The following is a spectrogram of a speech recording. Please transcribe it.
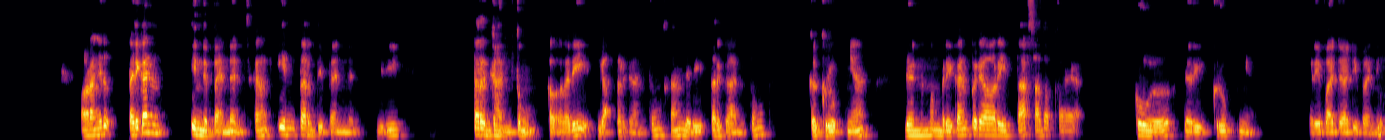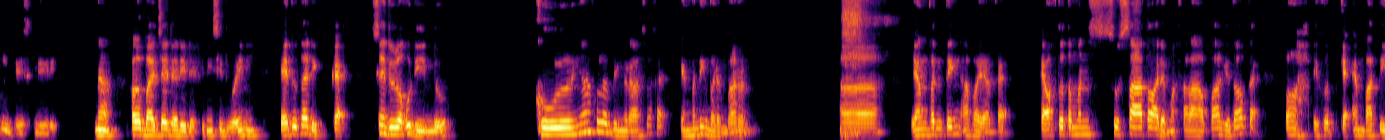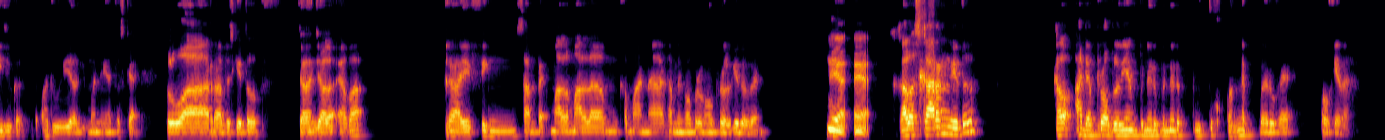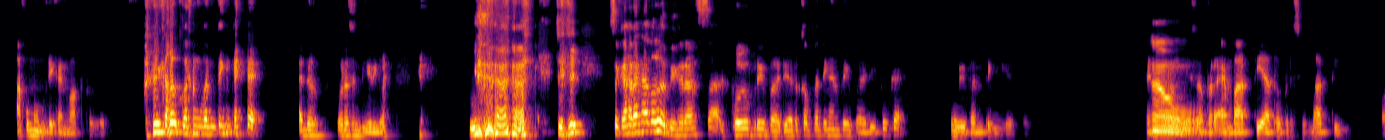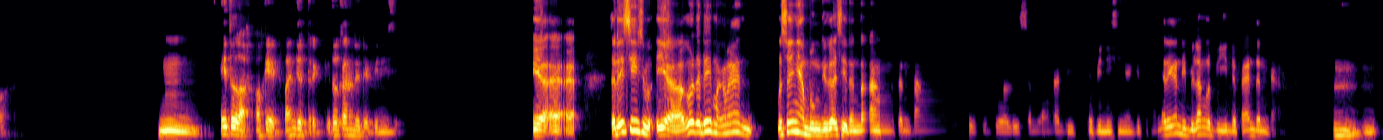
orang itu tadi kan independen, sekarang interdependent. Jadi tergantung. Kalau tadi nggak tergantung, sekarang jadi tergantung ke grupnya dan memberikan prioritas atau kayak goal dari grupnya daripada dibanding hmm. diri sendiri. Nah, kalau baca dari definisi dua ini, kayak itu tadi, kayak saya dulu aku di Indo, goalnya aku lebih ngerasa kayak yang penting bareng-bareng. Uh, yang penting apa ya kayak kayak waktu temen susah atau ada masalah apa gitu aku kayak wah ikut kayak empati juga gitu. aduh ya gimana ya? Terus kayak keluar habis gitu jalan-jalan apa driving sampai malam-malam ke mana sambil ngobrol-ngobrol gitu kan. Iya iya. Kalau sekarang gitu kalau ada problem yang benar-benar butuh banget baru kayak oke okay lah aku memberikan waktu gitu. Tapi kalau kurang penting kayak aduh urus sendiri lah. Jadi sekarang aku lebih ngerasa goal pribadi atau kepentingan pribadiku kayak lebih penting gitu dan oh. bisa berempati atau bersimpati oh. hmm. itulah oke okay, lanjut trik itu kan udah definisi Iya, iya, iya. Tadi sih, iya, aku tadi makanya, maksudnya nyambung juga sih tentang tentang individualism yang tadi definisinya gitu kan. Tadi kan dibilang lebih independen kan. Hmm, hmm.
